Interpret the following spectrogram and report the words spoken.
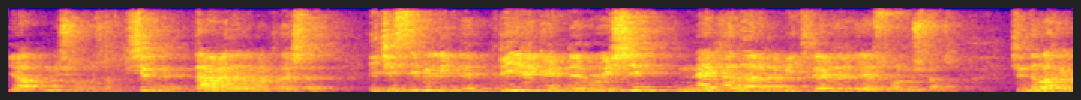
yapmış olacak. Şimdi devam edelim arkadaşlar. İkisi birlikte bir günde bu işin ne kadarını bitirebilir diye sormuşlar. Şimdi bakın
